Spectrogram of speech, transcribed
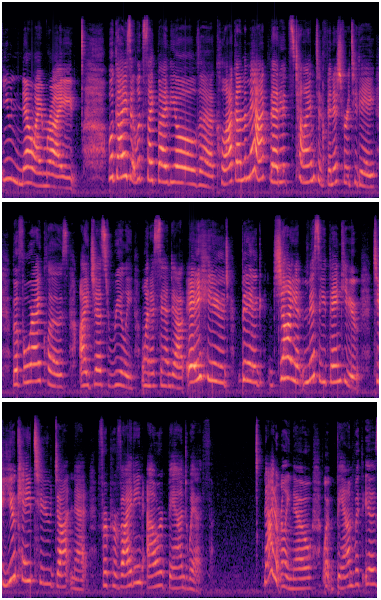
You know I'm right. Well, guys, it looks like by the old uh, clock on the Mac that it's time to finish for today. Before I close, I just really want to send out a huge, big, giant Missy thank you to UK2.net for providing our bandwidth. Now, I don't really know what bandwidth is,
